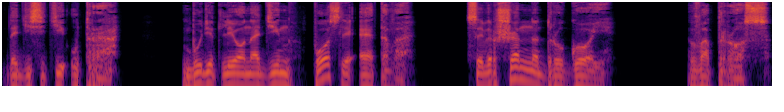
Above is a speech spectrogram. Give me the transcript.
до десяти утра. Будет ли он один после этого? Совершенно другой вопрос.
